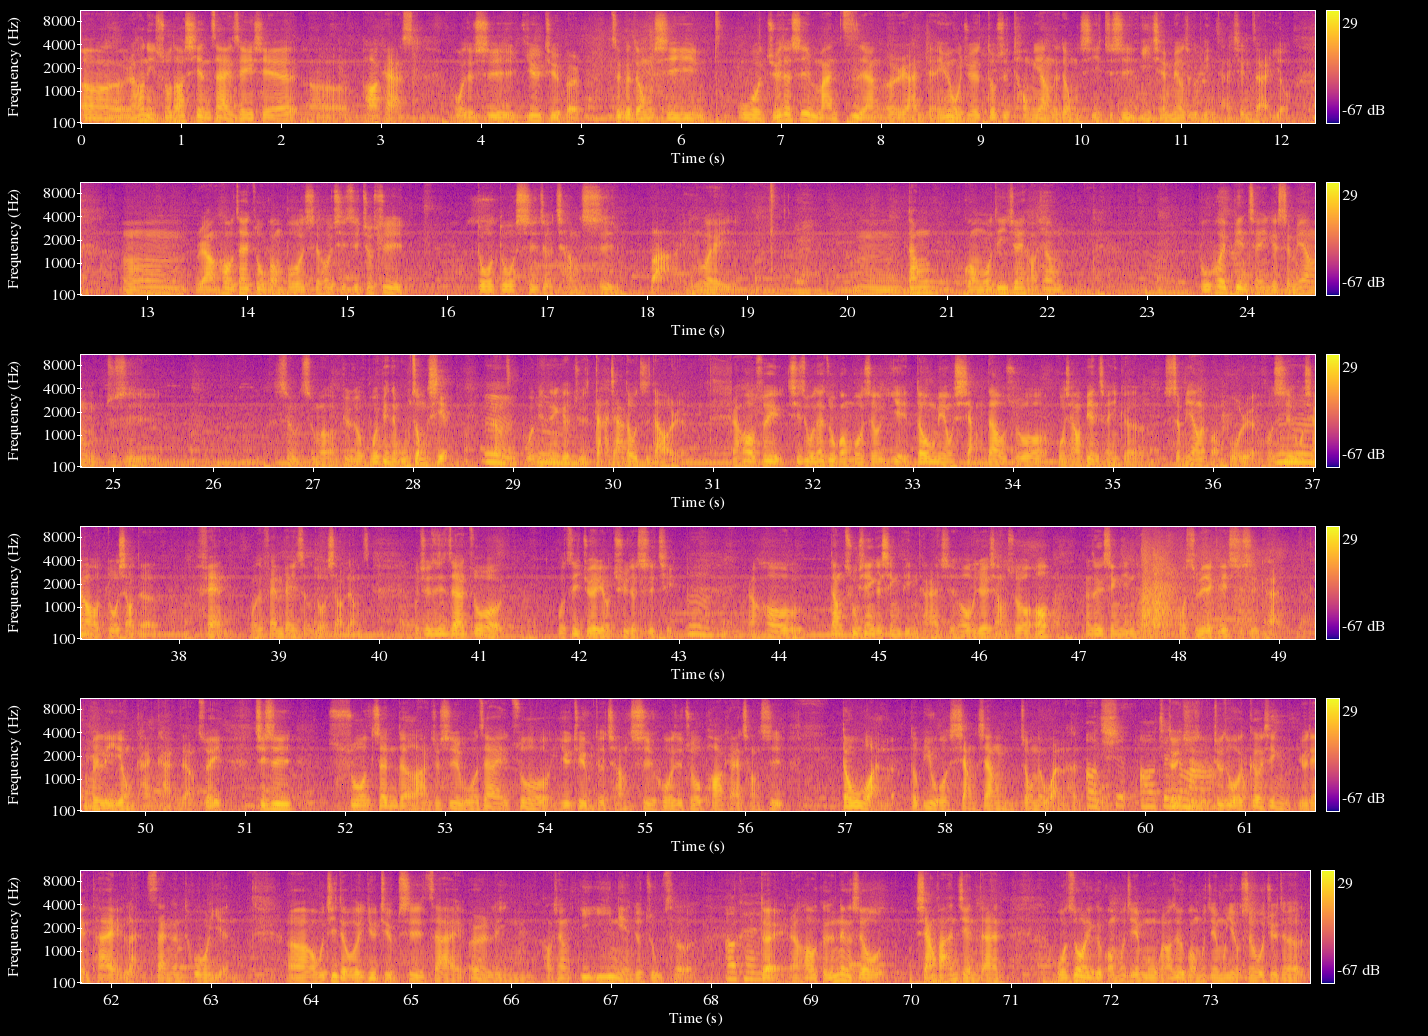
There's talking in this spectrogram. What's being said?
呃，然后你说到现在这一些呃 Podcast 或者是 YouTuber 这个东西，我觉得是蛮自然而然的，因为我觉得都是同样的东西，只是以前没有这个平台，现在有。嗯，然后在做广播的时候，其实就是多多试着尝试吧，因为，嗯，当广播 DJ 好像不会变成一个什么样，就是什么什么，比如说不会变成吴宗宪这样子，不会变成一个就是大家都知道的人。然后，所以其实我在做广播的时候，也都没有想到说我想要变成一个什么样的广播人，或是我想要多少的 fan，我的 fan base 有多少这样子。我就是在做。我自己觉得有趣的事情，嗯，然后当出现一个新平台的时候，我就会想说，哦，那这个新平台，我是不是也可以试试看，可不可以利用看看这样？所以其实说真的啦，就是我在做 YouTube 的尝试，或者是做 Podcast 尝试，都晚了，都比我想象中的晚了很多。哦，是哦，真的吗？对，就是就是我个性有点太懒散跟拖延。呃，我记得我 YouTube 是在二零好像一一年就注册了。OK。对，然后可是那个时候想法很简单。我做了一个广播节目，然后这个广播节目有时候我觉得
